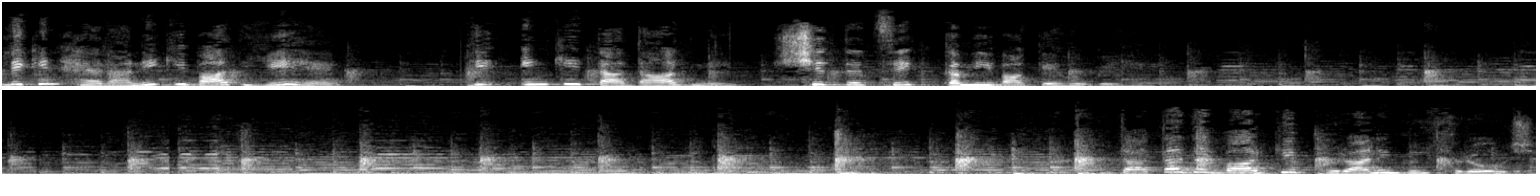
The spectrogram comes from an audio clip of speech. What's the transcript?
لیکن حیرانی کی بات یہ ہے کہ ان کی تعداد میں شدت سے کمی واقع ہو گئی ہے۔ داتا دربار کے پرانے گل فروش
